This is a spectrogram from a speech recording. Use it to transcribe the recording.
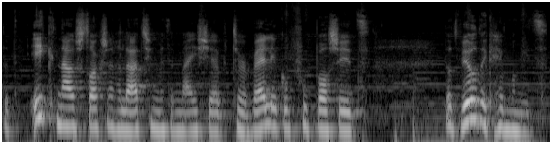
dat ik nou straks een relatie met een meisje heb terwijl ik op voetbal zit. Dat wilde ik helemaal niet.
